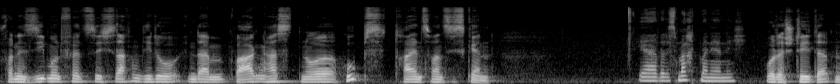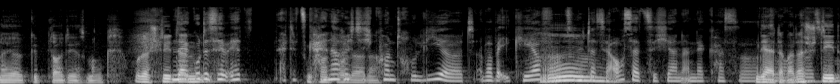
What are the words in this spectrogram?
von den 47 Sachen, die du in deinem Wagen hast, nur, hups, 23 scannen. ja, aber das macht man ja nicht. Oder steht da, naja, gibt Leute, die das machen. Oder steht Na dann. gut, das jetzt, hat jetzt ein keiner richtig kontrolliert. Aber bei Ikea funktioniert das ja auch seit zig Jahren an der Kasse. ja, Also aber da steht,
